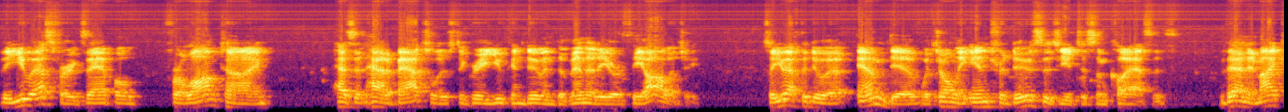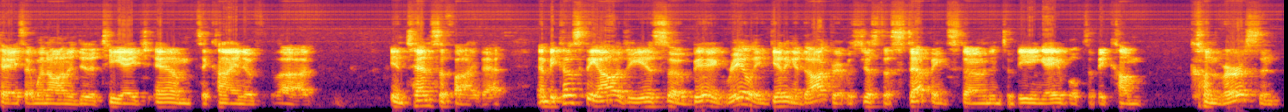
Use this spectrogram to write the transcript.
the US, for example, for a long time hasn't had a bachelor's degree you can do in divinity or theology. So you have to do a MDiv, which only introduces you to some classes. Then, in my case, I went on and did a THM to kind of uh, intensify that. And because theology is so big, really getting a doctorate was just a stepping stone into being able to become conversant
